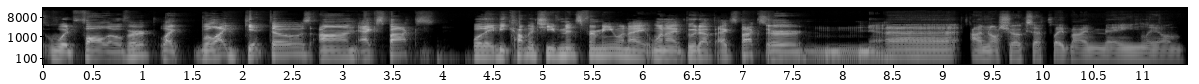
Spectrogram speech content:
would fall over. Like, will I get those on Xbox? Will they become achievements for me when I when I boot up Xbox or no? Uh, I'm not sure because I've played mine mainly on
